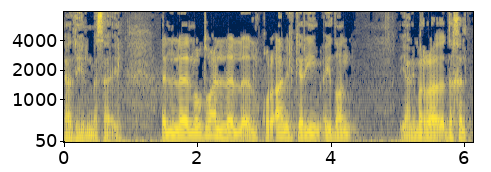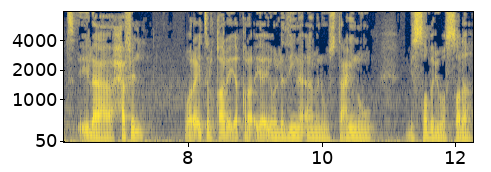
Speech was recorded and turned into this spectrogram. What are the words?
هذه المسائل. الموضوع القرآن الكريم أيضا يعني مرة دخلت إلى حفل ورأيت القارئ يقرأ يا أيها الذين آمنوا استعينوا بالصبر والصلاة.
